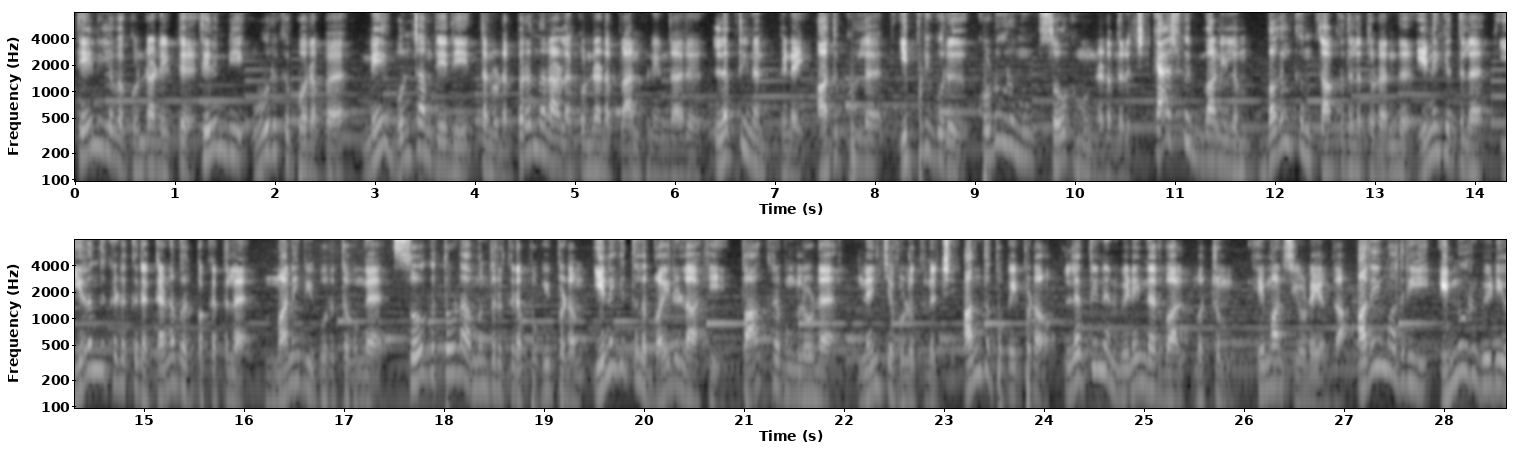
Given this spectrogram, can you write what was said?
தேனிலவை கொண்டாடிட்டு திரும்பி ஊருக்கு போறப்ப மே ஒன்றாம் தேதி தன்னோட பிறந்த நாளை கொண்டாட பிளான் பண்ணியிருந்தாரு லெப்டினன்ட் வினய். அதுக்குள்ள இப்படி ஒரு கொடூரமும் சோகமும் நடந்துருச்சு. காஷ்மீர் மாநிலம் பகல்கம் தாக்குதலை தொடர்ந்து இணையத்துல இறந்து கிடக்கிற கணவர் பக்கத்துல மனைவி ஒருத்தவங்க சோகத்தோட அமர்ந்திருக்கிற புகைப்படம் இணையத்துல வைரலாகி பாக்குறவங்களோட அவரோட நெஞ்ச உழுத்துனுச்சு அந்த புகைப்படம் லெப்டினன்ட் வினய் நர்வால் மற்றும் ஹிமான்சியோடையது தான் அதே மாதிரி இன்னொரு வீடியோ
